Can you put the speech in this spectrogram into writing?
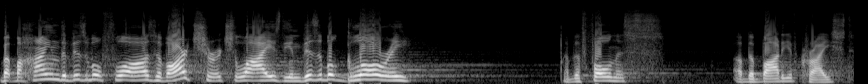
but behind the visible flaws of our church lies the invisible glory of the fullness of the body of Christ.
